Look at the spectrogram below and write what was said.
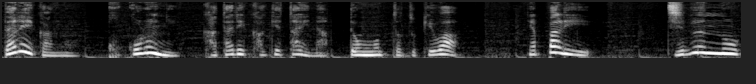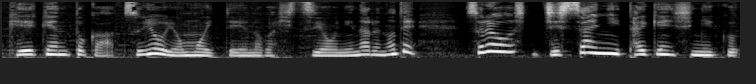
誰かの心に語りかけたいなって思った時はやっぱり自分の経験とか強い思いっていうのが必要になるのでそれを実際に体験しに行く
